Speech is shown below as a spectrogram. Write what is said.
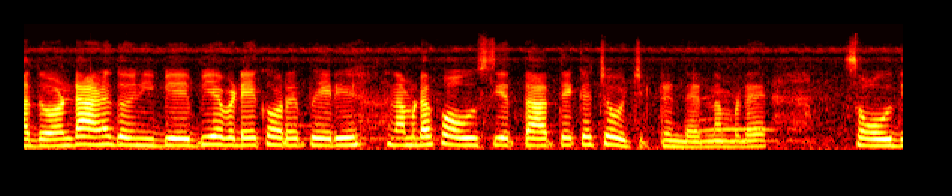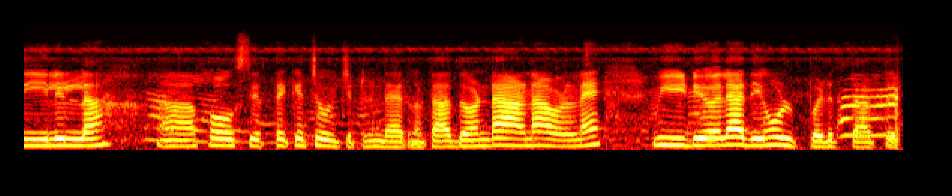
അതുകൊണ്ടാണ് ധോനി ബേബി എവിടെ കുറേ പേര് നമ്മുടെ ഫൗസിയത്താത്തൊക്കെ ചോദിച്ചിട്ടുണ്ടായിരുന്നു. നമ്മുടെ സൗദിയിലുള്ള ഫൗസിയത്തൊക്കെ ചോദിച്ചിട്ടുണ്ടായിരുന്നു കേട്ടോ അതുകൊണ്ടാണ് അവളെ വീഡിയോയിൽ അധികം ഉൾപ്പെടുത്താത്തത്.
